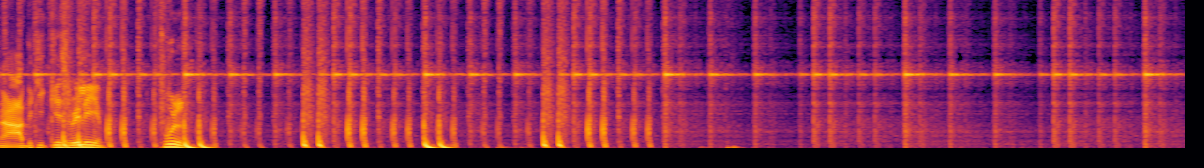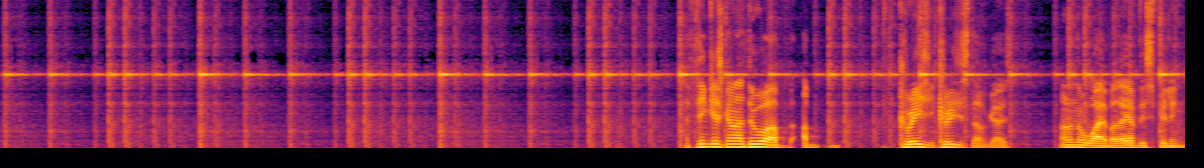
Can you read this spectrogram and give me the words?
Nah, the kick is really full. I think he's gonna do a, a crazy, crazy stuff, guys. I don't know why, but I have this feeling.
